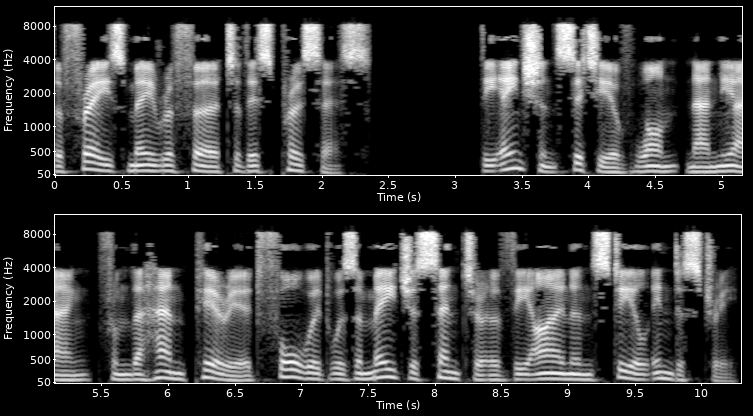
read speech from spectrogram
the phrase may refer to this process. The ancient city of Wan Nanyang from the Han period forward was a major center of the iron and steel industry.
